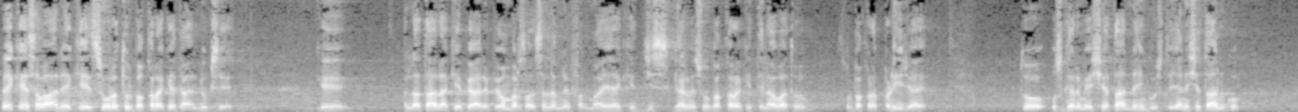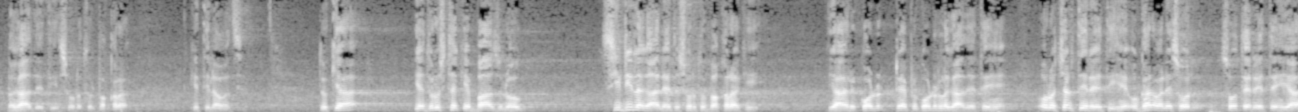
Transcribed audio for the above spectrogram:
ایک یہ سوال ہے کہ صورت البقرہ کے تعلق سے کہ اللہ تعالیٰ کے پیارے پیغمبر صلی اللہ علیہ وسلم نے فرمایا ہے کہ جس گھر میں سو بقرہ کی تلاوت ہو سو بقرہ پڑھی جائے، تو اس گھر میں شیطان نہیں گھستے یعنی شیطان کو بھگا دیتی ہے صورت البقرہ کی تلاوت سے۔ تو کیا یہ درست ہے کہ بعض لوگ سی ڈی لگا لیتے صورت البقرہ کی یا ریکارڈر ٹیپ ریکارڈر لگا دیتے ہیں اور وہ چلتی رہتی ہے، وہ گھر والے سو، سوتے رہتے ہیں یا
